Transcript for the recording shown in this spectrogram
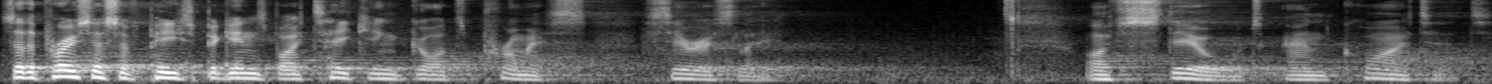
So the process of peace begins by taking God's promise seriously. I've stilled and quieted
